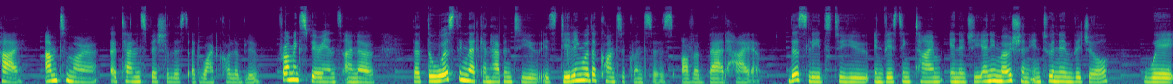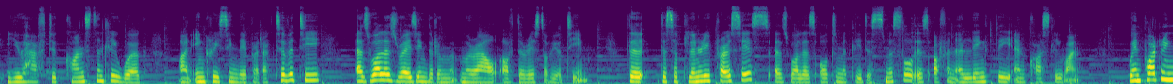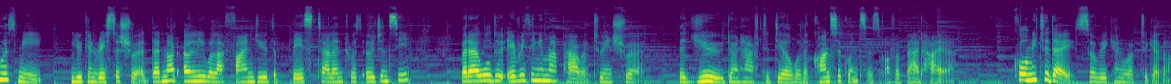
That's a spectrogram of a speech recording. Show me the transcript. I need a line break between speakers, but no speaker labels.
Hi, I'm Tamara, a talent specialist at White Collar Blue. From experience, I know that the worst thing that can happen to you is dealing with the consequences of a bad hire. This leads to you investing time, energy, and emotion into an individual where you have to constantly work on increasing their productivity as well as raising the morale of the rest of your team. The disciplinary process, as well as ultimately dismissal, is often a lengthy and costly one. When partnering with me, you can rest assured that not only will I find you the best talent with urgency, but I will do everything in my power to ensure that you don't have to deal with the consequences of a bad hire. Call me today so we can work together.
